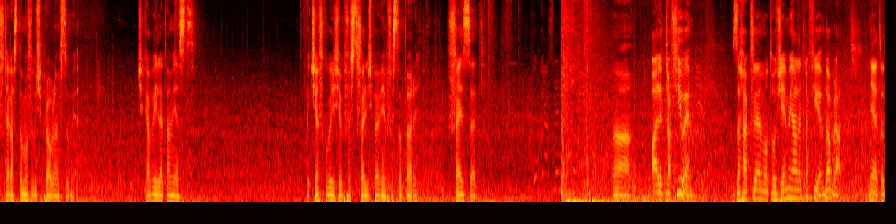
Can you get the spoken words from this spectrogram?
W teraz to może być problem w sumie? Ciekawe ile tam jest. Ciężko będzie się przestrzelić pewnie przez te tory. 600. A, ale trafiłem. Zahaczyłem o tą ziemię, ale trafiłem. Dobra. Nie, to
